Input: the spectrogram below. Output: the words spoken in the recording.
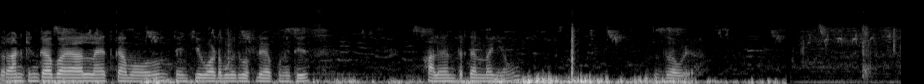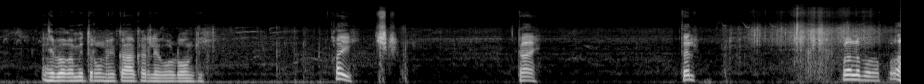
तर आणखीन काय बाया आल्या नाहीत कामावरून त्यांची वाट बघत बसलो आपण इथेच. आल्यानंतर त्यांना घेऊन जाऊया. हे बघा मित्रांनो हे का करले बा डोंकी? हाय काय? चल. पळालं बघा पळा.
